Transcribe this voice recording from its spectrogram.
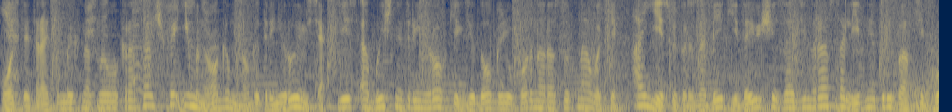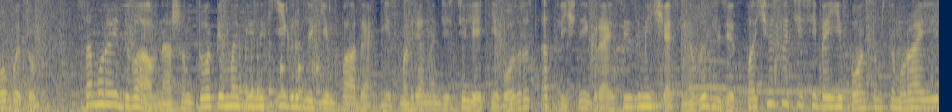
После тратим их на своего красавчика и много-много тренируемся. Есть обычные тренировки, где долго и упорно растут навыки, а есть суперзабеги, дающие за один раз солидные прибавки к опыту. Самурай 2 в нашем топе мобильных игр для геймпада. Несмотря на 10-летний возраст, отлично играется и замечательно выглядит. Почувствуйте себя японцем самураи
